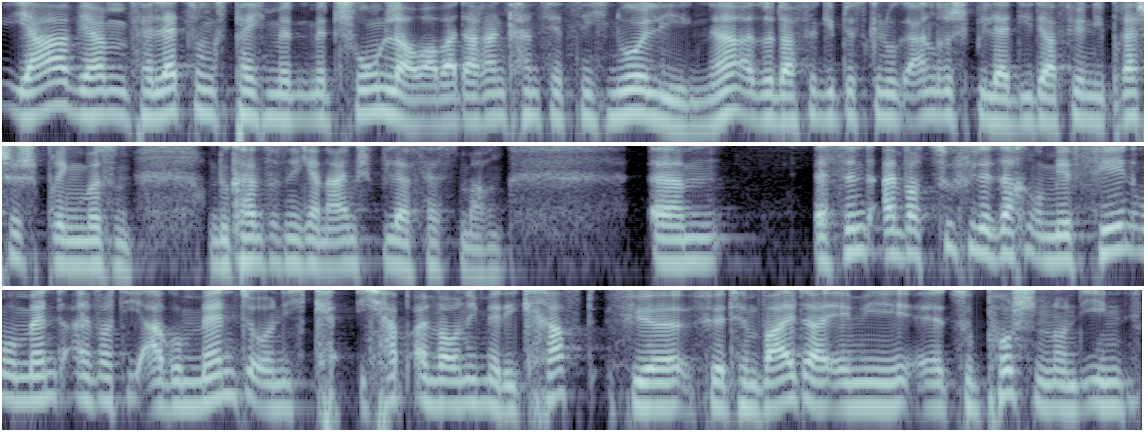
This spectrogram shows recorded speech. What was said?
Ja, wir haben Verletzungspech mit, mit Schonlau, aber daran kann es jetzt nicht nur liegen. Ne? Also dafür gibt es genug andere Spieler, die dafür in die Bresche springen müssen. Und du kannst es nicht an einem Spieler festmachen. Ähm, es sind einfach zu viele Sachen und mir fehlen im Moment einfach die Argumente und ich, ich habe einfach auch nicht mehr die Kraft für, für Tim Walter irgendwie äh, zu pushen und ihn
